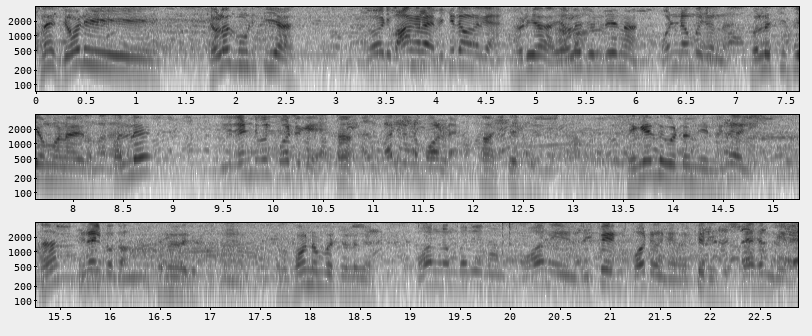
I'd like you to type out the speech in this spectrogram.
அண்ணா ஜோடி எவ்வளோக்கு முடிச்சியா? ஜோடி வாங்கல விற்க தான் வந்திருக்கேன். அப்படியா? எவ்வளோ சொல்றீண்ணா ஒன்று நம்பர் சொன்னேன். ஒரு லட்சத்தி ஐம்பதாயிரம். பல்லு? இது ரெண்டு பேர் போட்டிருக்கு. அது வரல இன்னும் போடல. ஆ சரி சரி. எங்கேருந்து கொண்டு வந்தீங்கண்ணா திருநெல்வேலி. ஆ? திருநெல்வேலி பக்கம். திருநெல்வேலி. ம். உங்கள் ஃபோன் நம்பர் சொல்லுங்கள் ஃபோன் நம்பரு நான் ஃபோன் ரிப்பேர் போட்டு வந்தேன். சரி சரி. பேச முடியல.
